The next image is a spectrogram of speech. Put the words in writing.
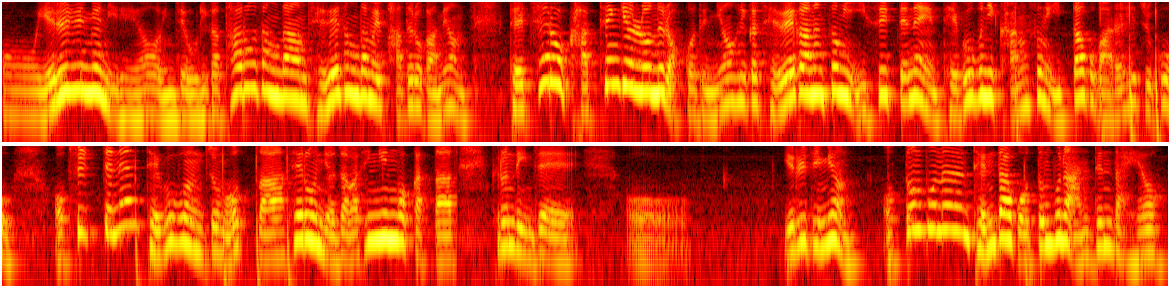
어, 예를 들면 이래요. 이제 우리가 타로 상담, 재회 상담을 받으러 가면 대체로 같은 결론을 얻거든요. 그러니까 재회 가능성이 있을 때는 대부분이 가능성이 있다고 말을 해주고 없을 때는 대부분 좀 없다. 새로운 여자가 생긴 것 같다. 그런데 이제 어, 예를 들면 어떤 분은 된다고 어떤 분은 안 된다 해요.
